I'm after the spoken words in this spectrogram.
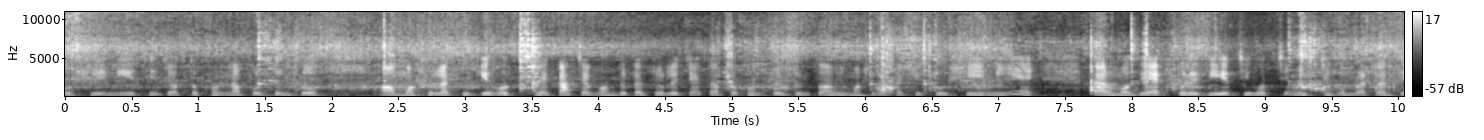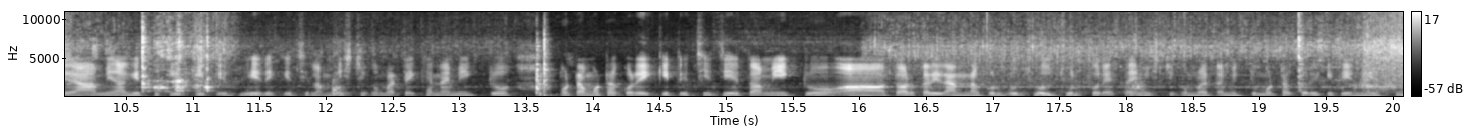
কষিয়ে নিয়েছি, যতক্ষণ না পর্যন্ত মশলা থেকে হচ্ছে কাঁচা গন্ধটা চলে যায়, ততক্ষণ পর্যন্ত আমি মশলাটাকে কষিয়ে নিয়ে তার মধ্যে অ্যাড করে দিয়েছি হচ্ছে মিষ্টি কুমড়াটা, যে আমি আগে থেকে কেটে ধুয়ে রেখেছিলাম। মিষ্টি কুমড়াটা এখানে আমি একটু মোটা মোটা করে কেটেছি, যেহেতু আমি একটু তরকারি রান্না করব ঝোল ঝোল করে, তাই মিষ্টি কুমড়াটা আমি একটু মোটা করে কেটে নিয়েছি।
